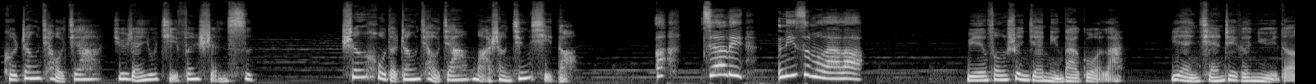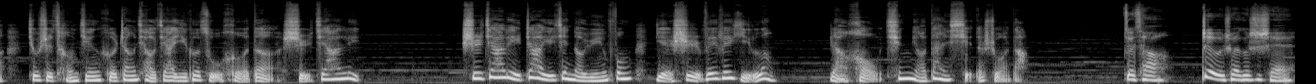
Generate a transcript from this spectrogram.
和张巧家居然有几分神似。身后的张巧佳马上惊喜道：“啊，佳丽，你怎么来了？”云峰瞬间明白过来，眼前这个女的，就是曾经和张巧佳一个组合的石佳丽。石佳丽乍一见到云峰，也是微微一愣，然后轻描淡写的说道：“佳巧，这位帅哥是谁？”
